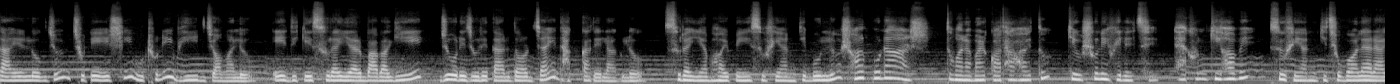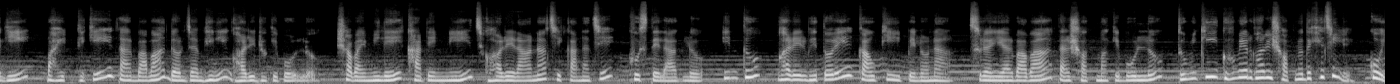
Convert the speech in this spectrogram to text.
গায়ের লোকজন ছুটে এসে উঠোনে ভিড় জমালো। এদিকে সুরাইয়ার বাবা গিয়ে জোরে জোরে তার দরজায় ধাক্কাতে লাগল। সুরাইয়া ভয় পেয়ে সুফিয়ানকে বলল, সর্বনাশ! তোমার আমার কথা হয়তো কেউ শুনে ফেলেছে। এখন কি হবে? সুফিয়ান কিছু বলার আগে বাহির থেকে তার বাবা দরজা ভেঙে ঘরে ঢুকে পড়ল। সবাই মিলে খাটের নিচ ঘরের আনাচে কানাচে খুঁজতে লাগল। কিন্তু ঘরের ভেতরে কাউকেই পেল না। সুরাইয়ার বাবা তার সৎমাকে বলল, তুমি কি ঘুমের ঘরে স্বপ্ন দেখেছিলে? কই,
